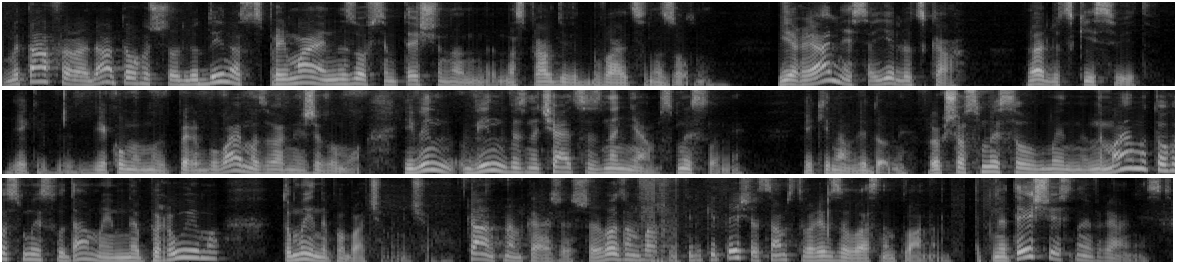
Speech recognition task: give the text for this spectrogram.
Метафора да, того, що людина сприймає не зовсім те, що на, насправді відбувається назовні. Є реальність, а є людська, да, людський світ, в якому ми перебуваємо з вами і живемо. І він, він визначається знанням, смислами, які нам відомі. Якщо смисл ми не маємо того смислу, да, ми їм не оперуємо, то ми і не побачимо нічого. Кант нам каже, що розум бачить тільки те, що сам створив за власним планом. Тобто не те, що існує в реальності.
